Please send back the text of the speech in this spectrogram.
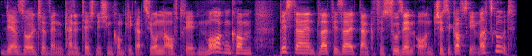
Der sollte, wenn keine technischen Komplikationen auftreten, morgen kommen. Bis dahin, bleibt wie seid. Danke fürs Zusehen und Tschüssikowski. Macht's gut.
